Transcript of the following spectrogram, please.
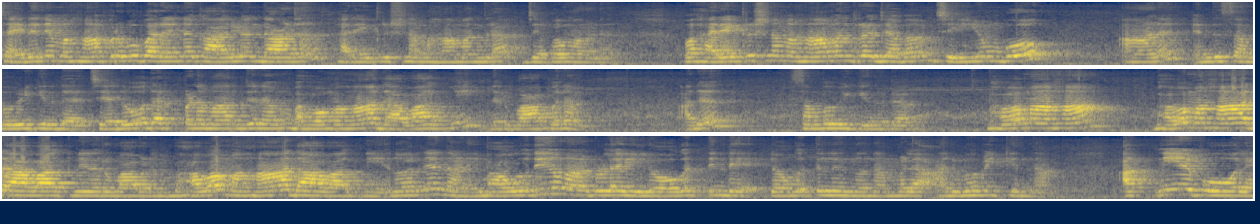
ചൈതന്യ മഹാപ്രഭു പറയുന്ന കാര്യം എന്താണ്? ഹരേ കൃഷ്ണ മഹാമന്ത്ര ജപമാണ്. അപ്പോൾ ഹരേ കൃഷ്ണ മഹാമന്ത്ര ജപം ചെയ്യുമ്പോൾ ആണ് എന്ത് സംഭവിക്കുന്നത്? ചേതോദർപ്പണമാർജനം ഭവമഹാദാവാഗ്നി നിർവാപനം അത് സംഭവിക്കുന്നത്. ഭവമഹാ ഭവമഹാദാവാഗ്നി നിർവാപനം ഭവമഹാദാവാഗ്നി എന്ന് പറഞ്ഞാൽ എന്താണ്? ഈ ഭൗതികമായിട്ടുള്ള ഈ ലോകത്തിന്റെ ലോകത്തിൽ നിന്ന് നമ്മൾ അനുഭവിക്കുന്ന അഗ്നിയെ പോലെ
